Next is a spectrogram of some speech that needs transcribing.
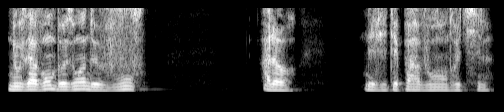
nous avons besoin de vous. Alors, n'hésitez pas à vous rendre utile.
